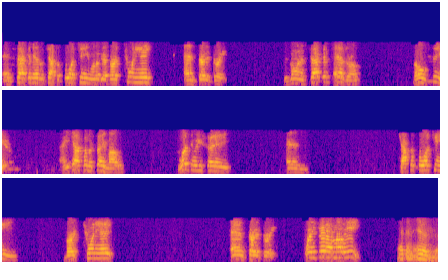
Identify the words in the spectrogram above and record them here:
In Second Ezra chapter 14, we'll look at verse 28 and 33. We're going in Second Ezra, the old seer. Now he got something to say, mother. What do he say in chapter 14, verse 28 and 33. What do you say that, Mother E? Second Ezra,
